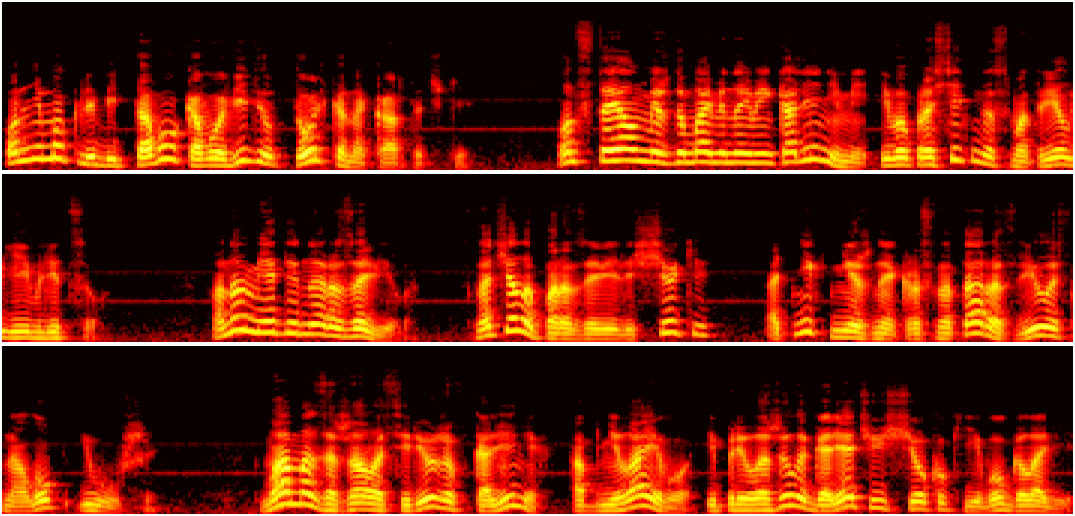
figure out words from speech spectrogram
Он не мог любить того, кого видел только на карточке. Он стоял между мамиными коленями и вопросительно смотрел ей в лицо. Оно медленно розовело. Сначала порозовели щеки, от них нежная краснота разлилась на лоб и уши. Мама зажала Сережу в коленях, обняла его и приложила горячую щеку к его голове.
